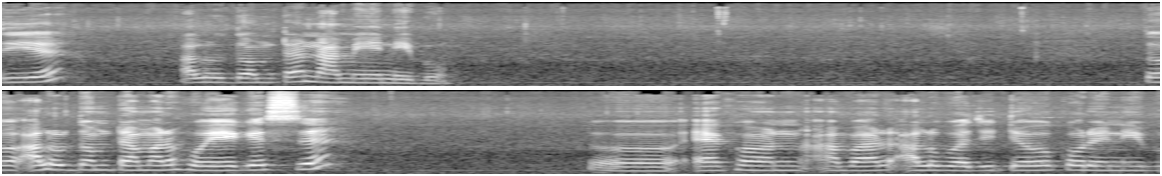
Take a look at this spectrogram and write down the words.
দিয়ে আলুর দমটা নামিয়ে নিব। তো আলুর দমটা আমার হয়ে গেছে। তো এখন আবার আলু ভাজিটাও করে নিব।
